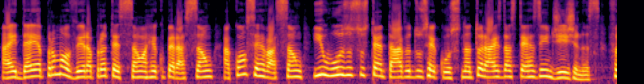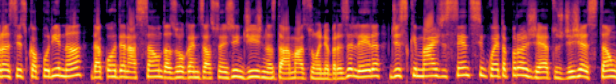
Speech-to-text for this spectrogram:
A ideia é promover a proteção, a recuperação, a conservação e o uso sustentável dos recursos naturais das terras indígenas. Francisco Apurinã, da Coordenação das Organizações Indígenas da Amazônia Brasileira, diz que mais de 150 projetos de gestão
